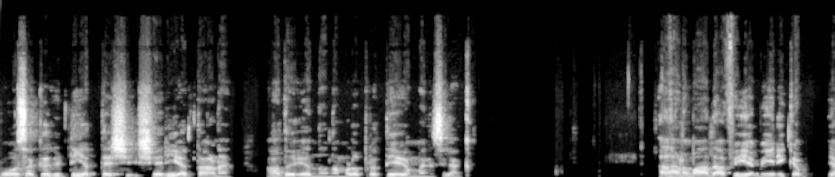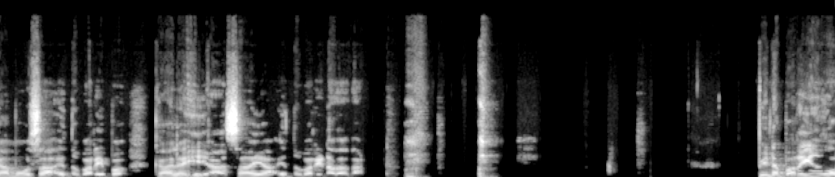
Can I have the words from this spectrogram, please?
മൂസക്ക് കിട്ടിയ ശരീരത്താണ് അത് എന്ന് നമ്മൾ പ്രത്യേകം മനസ്സിലാക്കും അതാണ് മാതാഫി യമീനിക്കം യാ മൂസ എന്ന് പറയുമ്പോൾ കാലഹി അസായ എന്ന് പറയുന്നത് അതാണ്. പിന്നെ പറയുന്നത്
